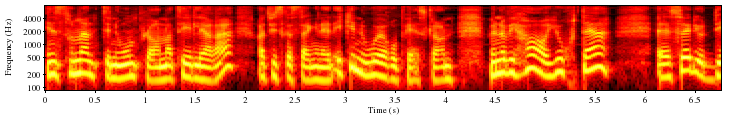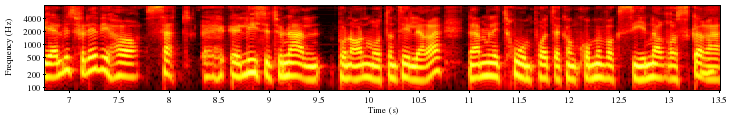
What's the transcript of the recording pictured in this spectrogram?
instrument i noen planer tidligere at vi skal stenge ned. Ikke noe europeisk land. Men når vi har gjort det, eh, så er det jo delvis fordi vi har sett eh, lys i tunnelen på en annen måte enn tidligere, nemlig troen på at det kan komme vaksiner raskere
